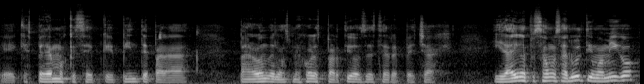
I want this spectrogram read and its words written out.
eh, que esperemos que se que pinte para, para uno de los mejores partidos de este repechaje. Y de ahí nos pasamos al último amigo,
